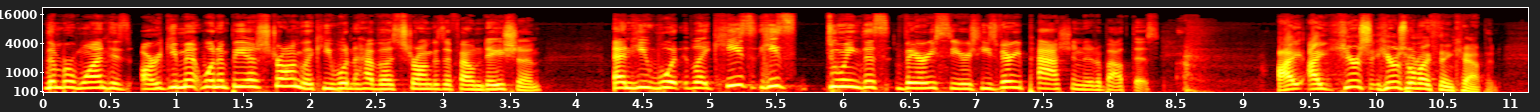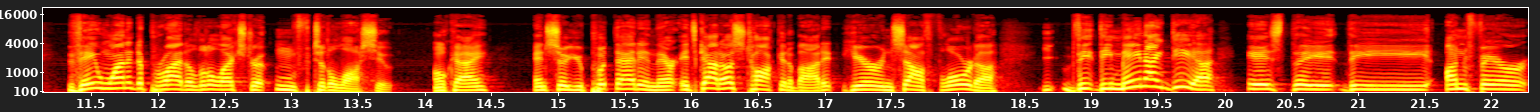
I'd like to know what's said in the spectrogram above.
number one, his argument wouldn't be as strong. Like he wouldn't have as strong as a foundation, and he would like he's he's doing this very serious. He's very passionate about this. I, I here's here's what I think happened. They wanted to provide a little extra oomph to the lawsuit. Okay. And so you put that in there. It's got us talking about it here in South Florida. The the main idea is the the unfair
